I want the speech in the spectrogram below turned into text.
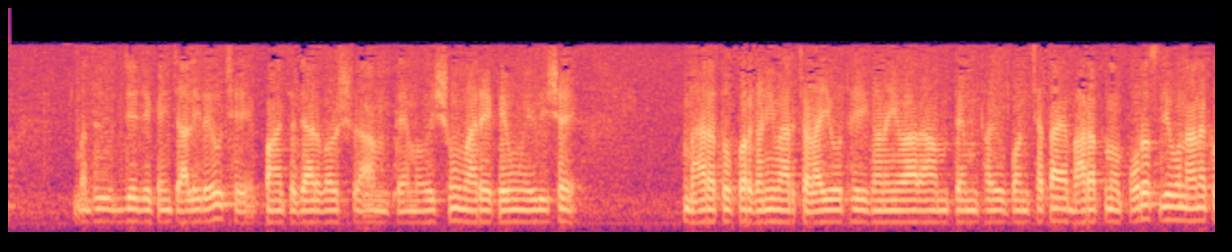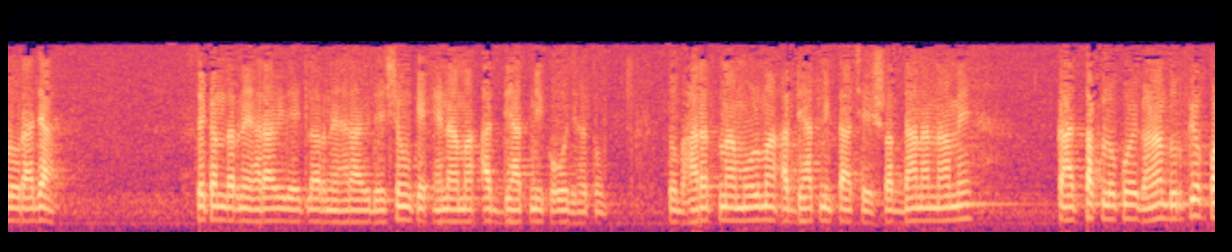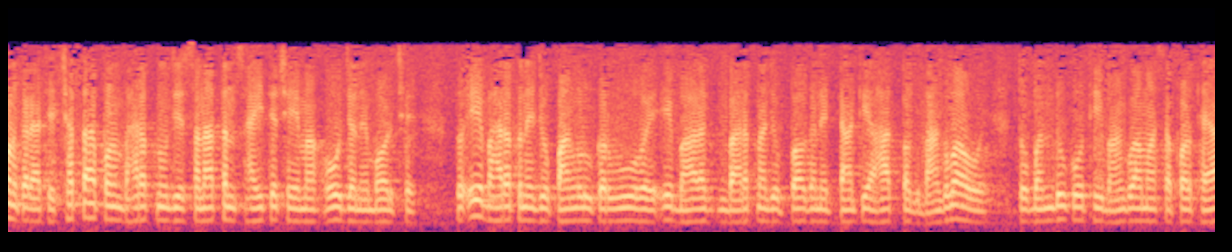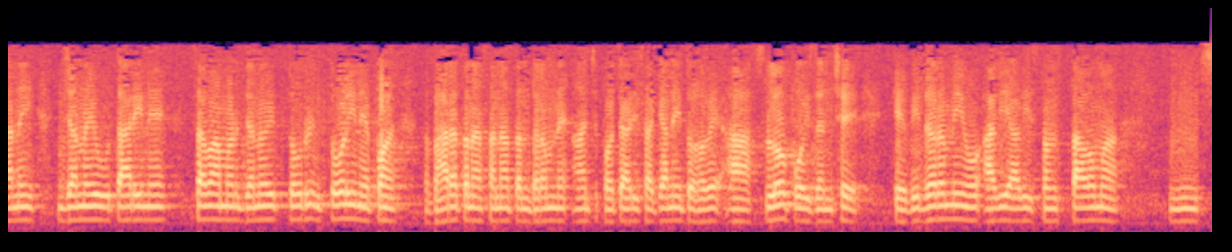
બધું જે જે કંઈ ચાલી રહ્યું છે, પાંચ હજાર વર્ષ આમ તેમ હવે શું મારે કેવું એ વિશે ભારત ઉપર ઘણીવાર ચડાઈઓ થઈ, ઘણીવાર આમ તેમ થયું. પણ છતાંય ભારતનો પોરસ જેવો નાનકડો રાજા સિકંદરને હરાવી દે, હિટલરને હરાવી દે, શું કે એનામાં આધ્યાત્મિક ઓજ હતું? તો ભારતના મૂળમાં આધ્યાત્મિકતા છે, શ્રદ્ધાના નામે કાતક લોકોએ ઘણા દુરુપયોગ પણ કર્યા છે. છતાં પણ ભારતનું જે સનાતન સાહિત્ય છે, એમાં ઓજ અને બળ છે. તો એ ભારતને જો પાંગળું કરવું હોય, એ ભારત ભારતના જો પગ અને ટાંટિયા હાથ પગ ભાંગવા હોય, તો બંદૂકોથી ભાંગવામાં સફળ થયા નહીં. જનોય ઉતારીને, સવામણ જનોય તોડીને પણ ભારતના સનાતન ધર્મને આંચ પહોંચાડી શક્યા નહીં. તો હવે આ સ્લો પોઈઝન છે કે વિધર્મીઓ આવી આવી સંસ્થાઓમાં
